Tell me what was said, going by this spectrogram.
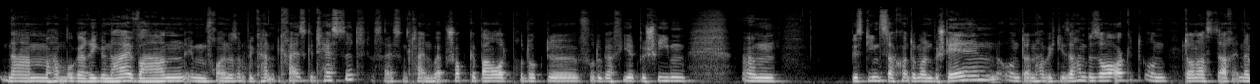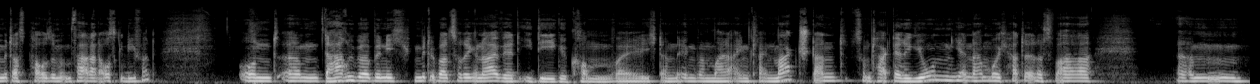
Namen Hamburger Regionalwaren im Freundes- und Bekanntenkreis getestet. Das heißt, einen kleinen Webshop gebaut, Produkte fotografiert, beschrieben. Ähm, bis Dienstag konnte man bestellen und dann habe ich die Sachen besorgt und Donnerstag in der Mittagspause mit dem Fahrrad ausgeliefert. Und ähm, darüber bin ich mittelbar zur Regionalwertidee gekommen, weil ich dann irgendwann mal einen kleinen Marktstand zum Tag der Regionen hier in Hamburg hatte. Das war ähm,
